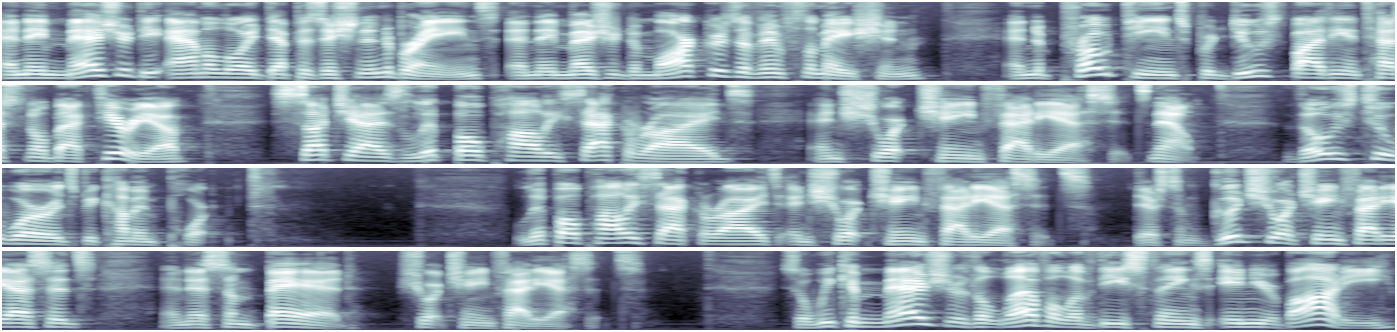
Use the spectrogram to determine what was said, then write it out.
and they measured the amyloid deposition in the brains, and they measured the markers of inflammation and the proteins produced by the intestinal bacteria, such as lipopolysaccharides and short chain fatty acids. Now, those two words become important. lipopolysaccharides and short chain fatty acids. There's some good short chain fatty acids, and there's some bad short chain fatty acids. So we can measure the level of these things in your body,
